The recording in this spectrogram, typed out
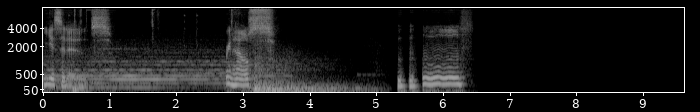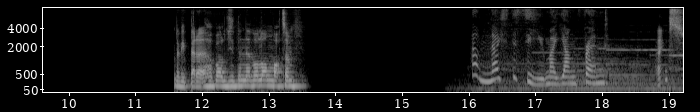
Yes, it is. Greenhouse. Mm-mm-mm. Gonna be better at herbology than Neville Longbottom. How nice to see you, my young friend. Thanks.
